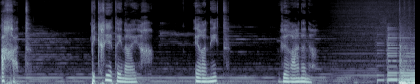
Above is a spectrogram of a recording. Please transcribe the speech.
אחת, פיקחי את עינייך, ערנית ורעננה. thank you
